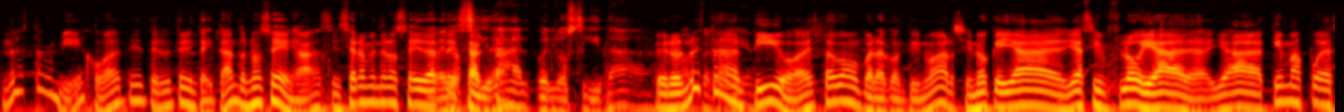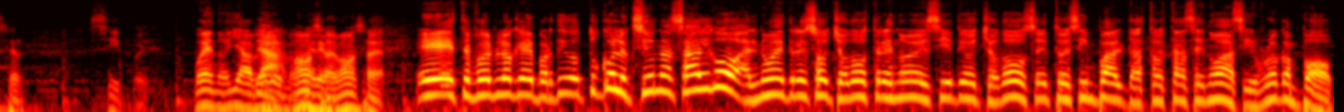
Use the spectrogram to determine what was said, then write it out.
No es tan viejo, va a tener treinta y tantos, no sé, ah, sinceramente no sé edad velocidad, exacta. velocidad. Pero no Va es tan antiguo, está como para continuar, sino que ya, ya se infló, ya, ya, ¿qué más puede hacer? Sí, pues. Bueno, ya, Ya, veremos, vamos a ver, vamos a ver. Este fue el bloque deportivo. ¿Tú coleccionas algo? Al 938239782. Esto es Sin Paltas. Esto estás en Oasis, Rock and Pop.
